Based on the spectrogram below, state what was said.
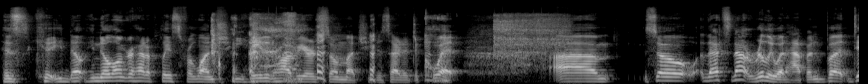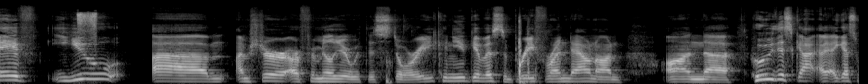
His he no, he no longer had a place for lunch. He hated Javier so much he decided to quit. Um, so that's not really what happened. But Dave, you um, I'm sure are familiar with this story. Can you give us a brief rundown on on uh, who this guy? I guess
